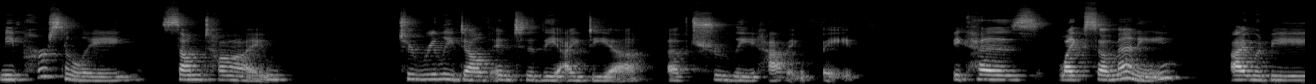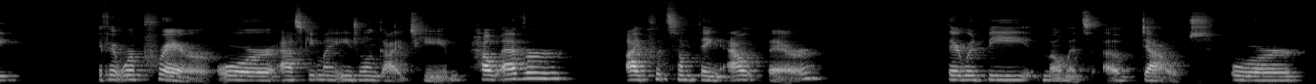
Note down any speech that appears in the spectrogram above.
me personally some time to really delve into the idea of truly having faith. Because, like so many, I would be, if it were prayer or asking my angel and guide team, however I put something out there, there would be moments of doubt or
